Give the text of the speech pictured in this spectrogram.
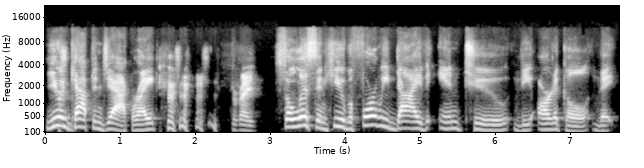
You and Captain Jack, right? right. So, listen, Hugh, before we dive into the article that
